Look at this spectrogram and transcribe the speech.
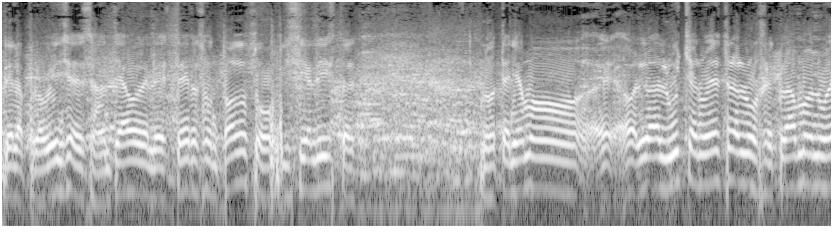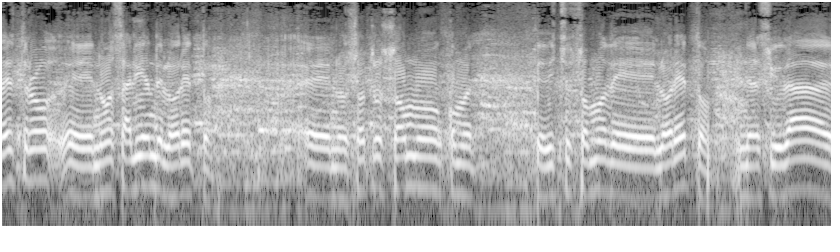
de la provincia de Santiago del Estero son todos oficialistas. No teníamos, eh, la lucha nuestra, los reclamos nuestros eh, no salían de Loreto. nosotros somos, como te he dicho, somos de Loreto, una ciudad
